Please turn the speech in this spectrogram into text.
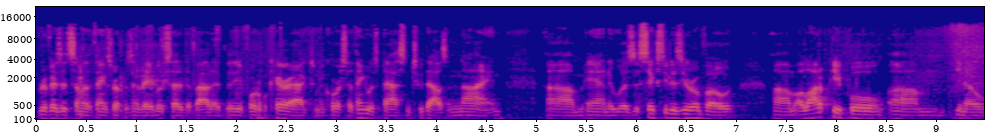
revisit some of the things Representative Abeler said about it, the Affordable Care Act, and of course, I think it was passed in 2009, um, and it was a 60 to 0 vote. Um, a lot of people, um, you know,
